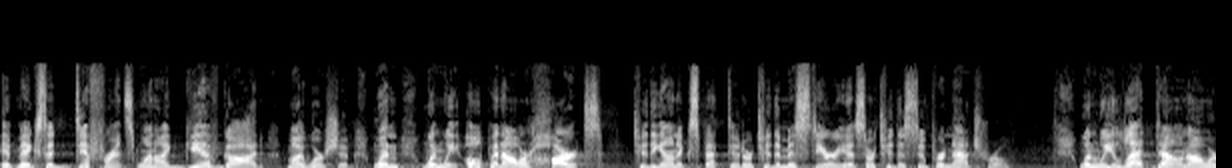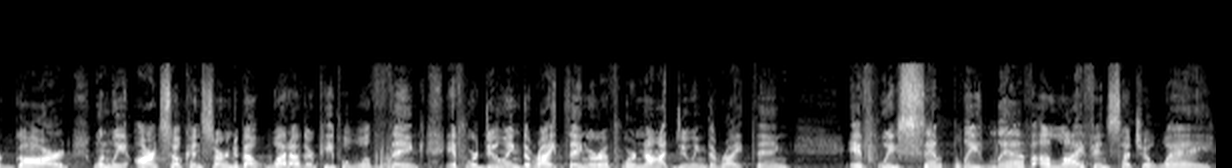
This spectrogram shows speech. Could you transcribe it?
It makes a difference when I give God my worship. When, when we open our hearts to the unexpected or to the mysterious or to the supernatural. When we let down our guard, when we aren't so concerned about what other people will think, if we're doing the right thing or if we're not doing the right thing, if we simply live a life in such a way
